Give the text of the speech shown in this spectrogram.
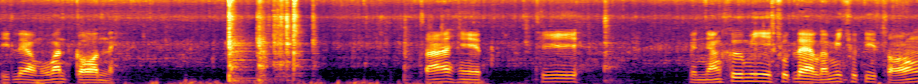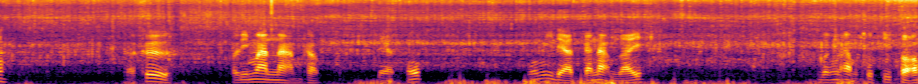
ติดแล้วเมื่อวันก่อนเนี่ยสาเหตุที่เป็นยังคือมีชุดแรกแล้วมีชุดที่สองก็คือปริมาณน้ำครับ แดดฮุบว่ามีแดดกับน้ำไหลเบื้องน้ำชุดที่สอง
